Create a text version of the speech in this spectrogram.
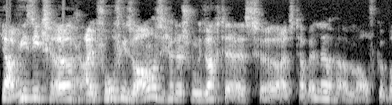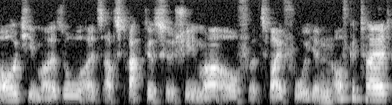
Ja, wie sieht äh, ein Fofi so aus? Ich hatte schon gesagt, er ist äh, als Tabelle ähm, aufgebaut, hier mal so als abstraktes Schema auf zwei Folien aufgeteilt.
